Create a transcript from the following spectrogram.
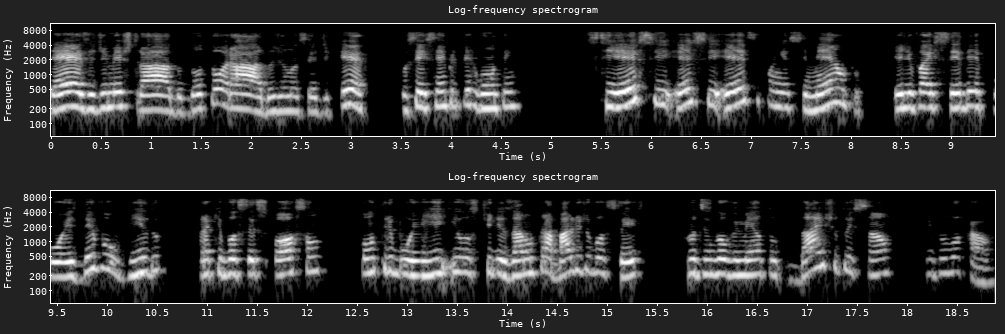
tese de mestrado, doutorado, de não sei de quê, vocês sempre perguntem se esse, esse, esse conhecimento ele vai ser depois devolvido para que vocês possam contribuir e utilizar no trabalho de vocês para o desenvolvimento da instituição e do local.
